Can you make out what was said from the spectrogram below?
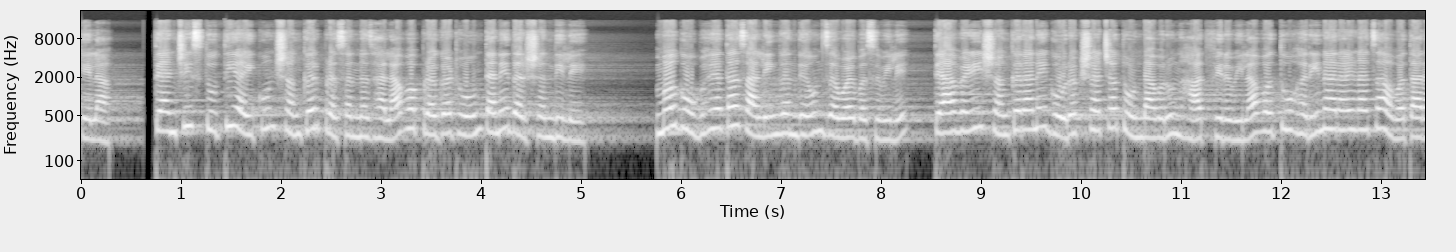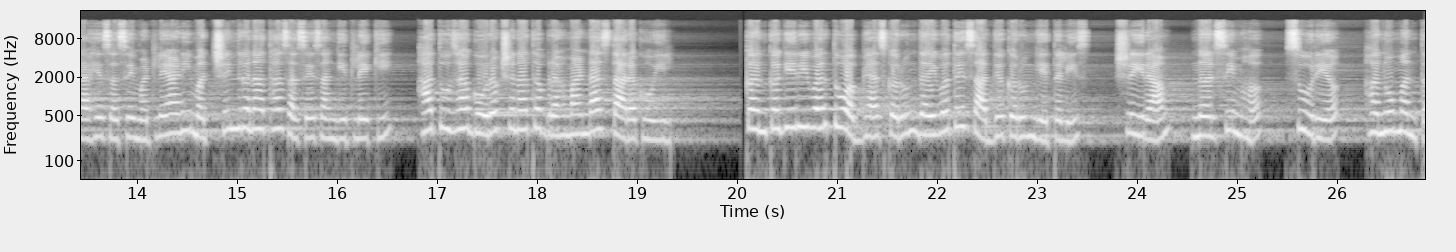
केला. त्यांची स्तुती ऐकून शंकर प्रसन्न झाला व प्रगट होऊन त्याने दर्शन दिले. मग उभयता सालिंगन देऊन जवळ बसविले. त्यावेळी शंकराने गोरक्षाच्या तोंडावरून हात फिरविला व तू हरिनारायणाचा अवतार आहेस असे म्हटले आणि मच्छिंद्रनाथास असे सांगितले की हा तुझा गोरक्षनाथ ब्रह्मांडास तारक होईल. कनकगिरीवर तू अभ्यास करून दैवते साध्य करून घेतलीस. श्रीराम नरसिंह सूर्य हनुमंत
